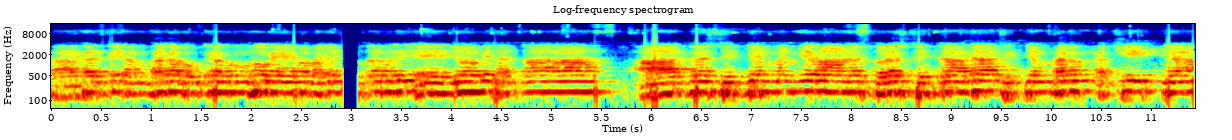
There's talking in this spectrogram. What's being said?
प्रातर्चितं भगमुग्रगुं भुवेम वयं आग्रश्चिद्यं मन्यमानस्तुरश्चिद्राजा चिद्यं भगं कक्षीत्याः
